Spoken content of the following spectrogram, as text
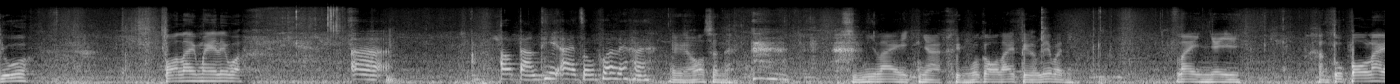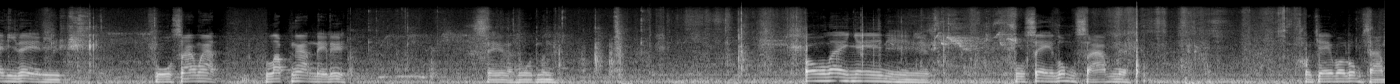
อยู่ ตอนไรไม่เลยวะอ่าเอาตามที่อายสมควรเลยค่ะ เออเอาสนะสิมีไล่หยากขึ้นว่าเกาไล่เติมได้ป่ะนี่ไล่ใหญ่ขันตัวเป้าไล่นี่ได้นี่โตสามารถรับงานได้เลยใส่ละโน้ตมันเป้าไล่ใหญ่นี่โตใส่ล่มสามเนี่ยเข้าใจว่าล่มสาม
